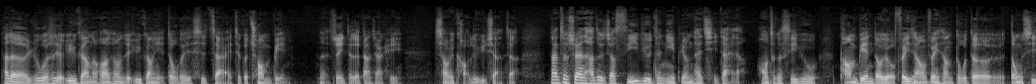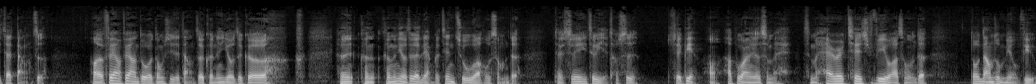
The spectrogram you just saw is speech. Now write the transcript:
它的如果是有浴缸的话，通常这浴缸也都会是在这个窗边。那所以这个大家可以稍微考虑一下，这样。那这虽然它这个叫 C View，但你也不用太期待了。哦，这个 C View 旁边都有非常非常多的东西在挡着，哦，非常非常多的东西在挡着，可能有这个，可能可能可能有这个两个建筑物啊或什么的，对，所以这个也都是随便哦。它不管有什么什么 Heritage View 啊什么的，都当做没有 View，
